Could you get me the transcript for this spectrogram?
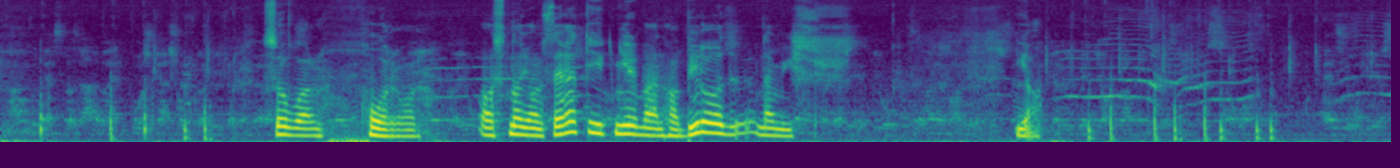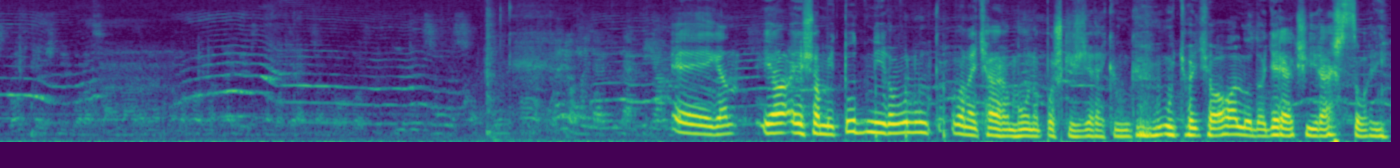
Szóval horror. Azt nagyon szeretik, nyilván ha bírod, nem is... Ja. Igen. Ja, és amit tudni rólunk, van egy három hónapos kisgyerekünk. Úgyhogy ha hallod a gyerek sírás, sorry.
